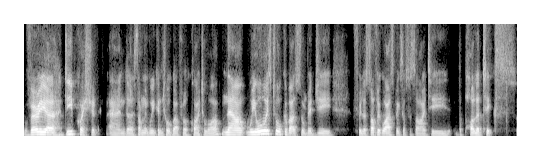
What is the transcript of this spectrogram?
very uh, deep question and uh, something we can talk about for quite a while. Now, we always talk about Sumedji philosophical aspects of society, the politics,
